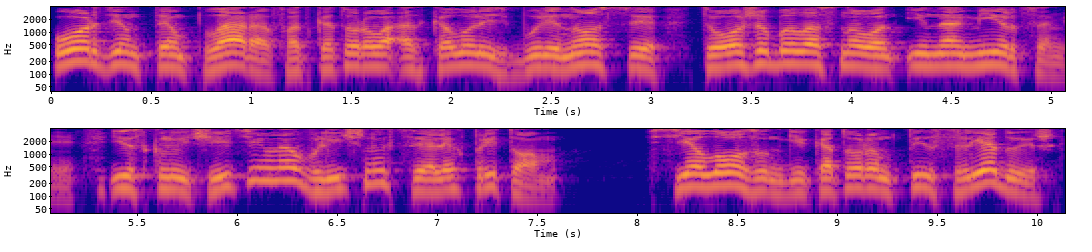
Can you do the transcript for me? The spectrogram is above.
Орден темпларов, от которого откололись буреносцы, тоже был основан иномирцами, исключительно в личных целях притом. Все лозунги, которым ты следуешь,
